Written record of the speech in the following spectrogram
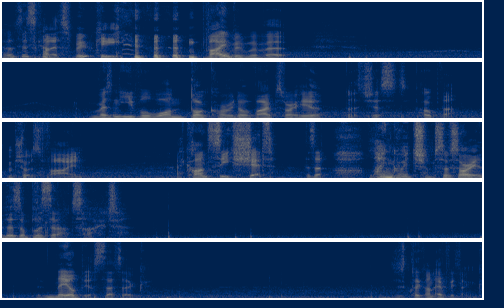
this is kind of spooky. vibing with it. Resident Evil 1 dog corridor vibes right here. Let's just hope that. I'm sure it's fine. I can't see shit. There's a language. I'm so sorry. There's a blizzard outside. They've nailed the aesthetic. Just click on everything.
